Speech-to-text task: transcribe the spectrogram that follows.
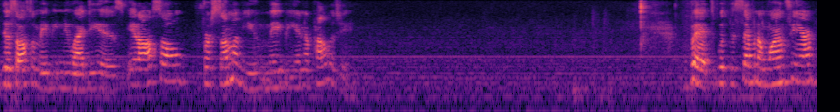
This also may be new ideas. It also, for some of you, may be an apology. But with the Seven of Wands here,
